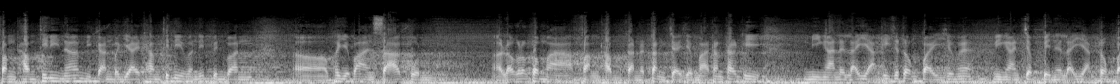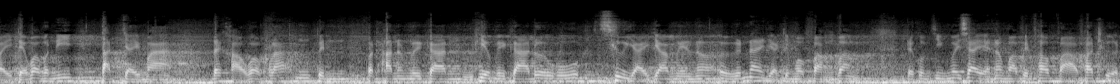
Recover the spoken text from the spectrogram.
ฟังธรรมที่นี่นะมีการบรรยายธรรมที่นี่วันนี้เป็นวันพยาบาลสากล แล้วเราก็มาฟังธรรมกันตั้งใจจะมาทั้งๆทที่มีงานหลาย ๆ อย่างที่จะต้องไปใช่ไหมมีงานจำเป็นหลายอย่างต้องไป แต่ว่าวันนี้ตัดใจมาได้ข่าวว่าพระเป็นประธานอเมริการอยู่ที่อเมริกาด้วยโอ้โหชื่อใหญ่ยังเลยเนาะเออน่าอยากจะมาฟังบ้าง แต่ความจริงไม่ใช่นะมาเป็นพระป่าพระเถื่อน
